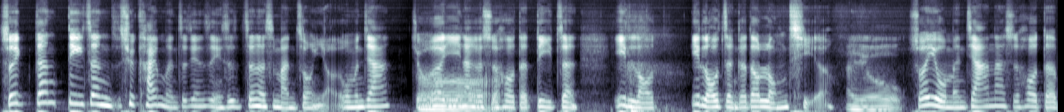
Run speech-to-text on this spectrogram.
所以跟地震去开门这件事情是真的是蛮重要的。我们家九二一那个时候的地震，一楼。一楼整个都隆起了，哎呦！所以我们家那时候的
